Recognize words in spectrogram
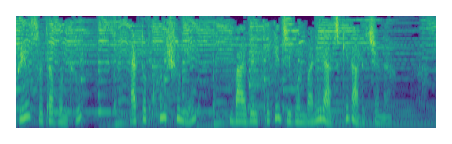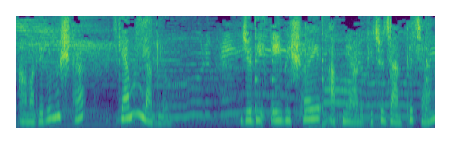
প্রিয় শ্রোতা বন্ধু, এতক্ষণ শুনে বাইবেল থেকে জীবনবাণীর আজকের আলোচনা। আমাদের অনুষ্ঠান কেমন লাগল? যদি এই বিষয়ে আপনি আরও কিছু জানতে চান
